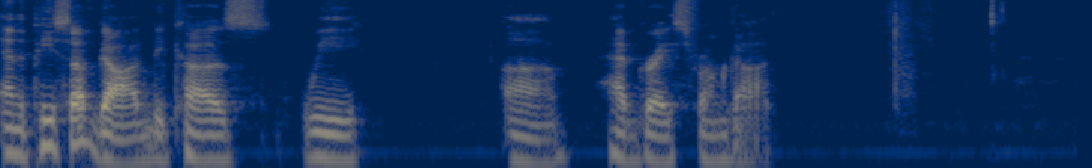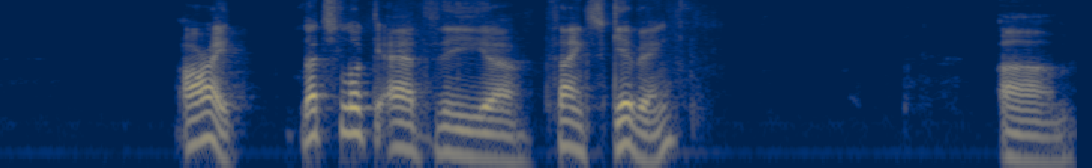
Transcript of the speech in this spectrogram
and the peace of God because we uh, have grace from God. All right, let's look at the uh, Thanksgiving um,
